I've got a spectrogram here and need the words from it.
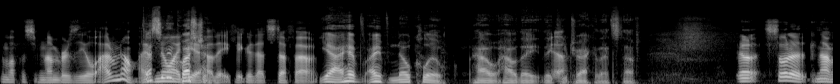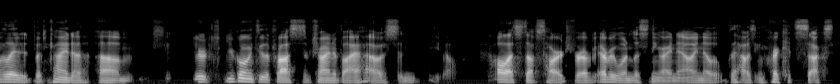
come up with some numbers. Deal. I don't know. I That's have no idea question. how they figure that stuff out. yeah. I have I have no clue how how they they Yeah. keep track of that stuff. You know, sort of not related, but kind of. Um, you're you're going through the process of trying to buy a house, and you know all that stuff's hard for everyone listening right now. I know the housing market sucks.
